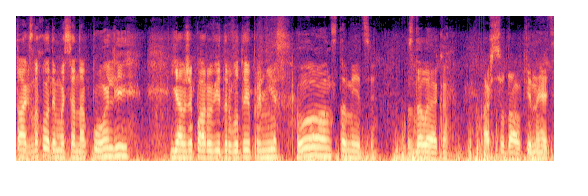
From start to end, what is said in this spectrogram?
Так, знаходимося на полі. Я вже пару відер води приніс. Вон стомиться здалека, аж сюди, в кінець.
